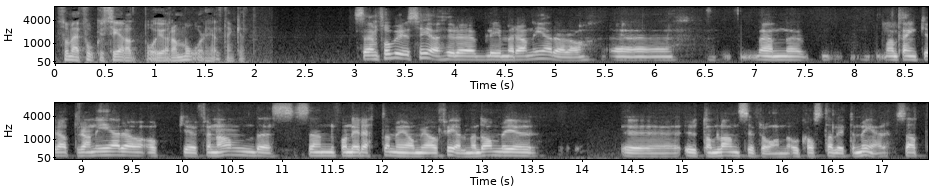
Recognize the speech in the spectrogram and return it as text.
som är fokuserad på att göra mål helt enkelt. Sen får vi ju se hur det blir med Ranera då. Eh, men eh, man tänker att Ranera och Fernandes, sen får ni rätta mig om jag har fel, men de är ju eh, utomlands ifrån och kostar lite mer. Så att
